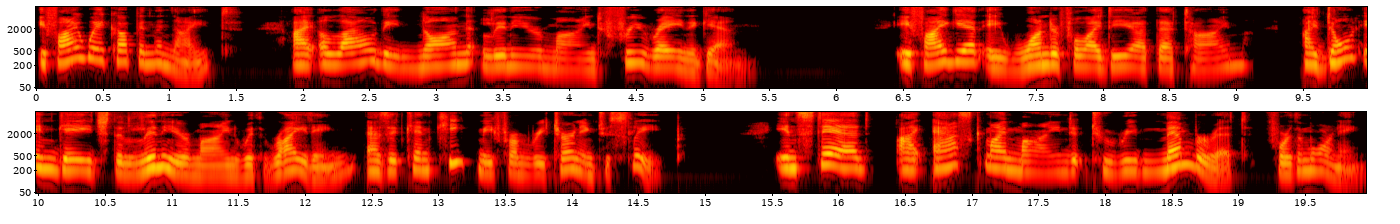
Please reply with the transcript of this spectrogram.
If I wake up in the night, I allow the non linear mind free rein again. If I get a wonderful idea at that time, I don't engage the linear mind with writing, as it can keep me from returning to sleep. Instead, I ask my mind to remember it for the morning.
